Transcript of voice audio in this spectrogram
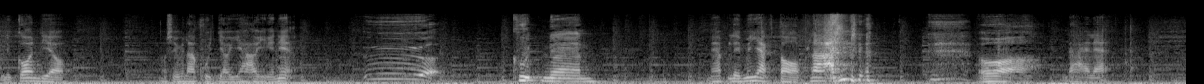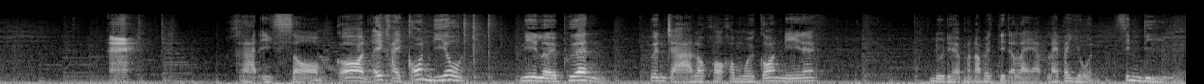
หรือก้อนเดียว เราใช้เวลาขุดยาวๆอย่างนี้เนี่ยเออขุดนาน นะครับเลยไม่อยากต่อพลานโอ้ได้แล้วอะขาดอีกสองก้อน เอ้ยไข่ก้อนเดียว นี่เลยเพื่อนเพื่อนจ๋าเราขอขโมยก้อนนี้นะดูเดี๋ยวมันเอาไปติดอะไรอะไรประโยชน์สิ้นดีเลย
